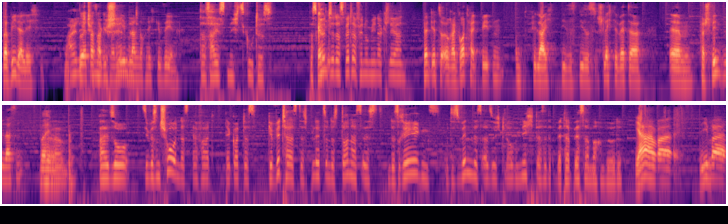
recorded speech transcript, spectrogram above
Das war widerlich. So etwas Heiligtümer habe ich mein Leben lang noch nicht gesehen. Das heißt nichts Gutes. Das Könnt könnte das Wetterphänomen erklären. Könnt ihr zu eurer Gottheit beten und vielleicht dieses, dieses schlechte Wetter ähm, verschwinden lassen? Immerhin. Ähm, also, Sie wissen schon, dass Effert der Gott des Gewitters, des Blitz und des Donners ist. Und des Regens und des Windes. Also ich glaube nicht, dass er das Wetter besser machen würde. Ja, aber lieber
